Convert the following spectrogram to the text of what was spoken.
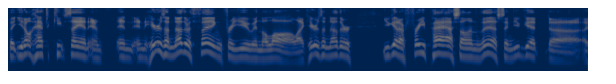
But you don't have to keep saying and and and here's another thing for you in the law. Like here's another you get a free pass on this and you get uh,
